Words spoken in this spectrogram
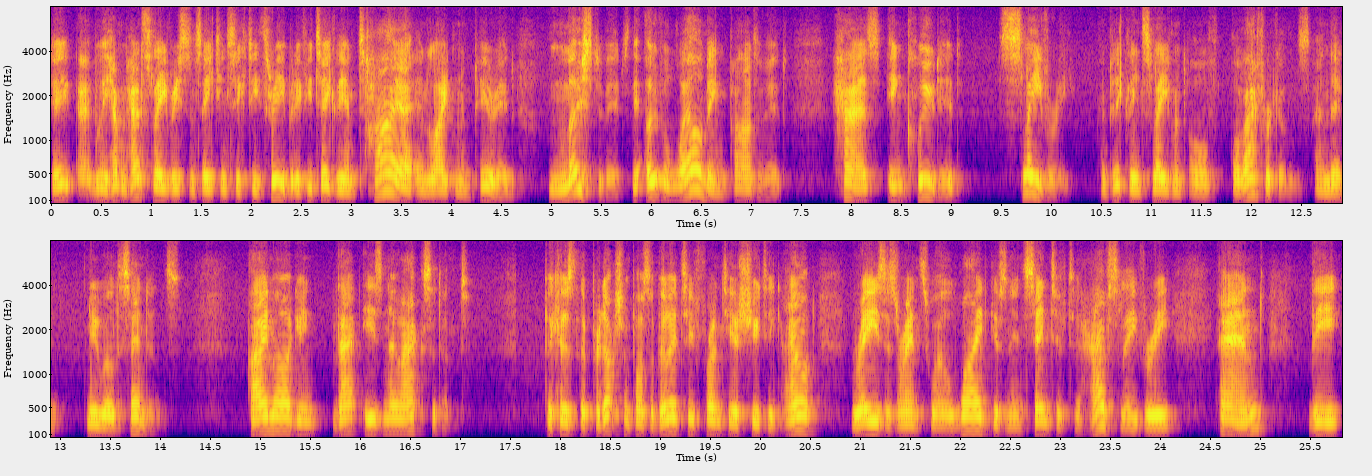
Uh, we haven't had slavery since 1863, but if you take the entire Enlightenment period, most of it, the overwhelming part of it, has included slavery, and particularly enslavement of, of Africans and their New World descendants. I'm arguing that is no accident because the production possibility frontier shooting out raises rents worldwide, gives an incentive to have slavery, and the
